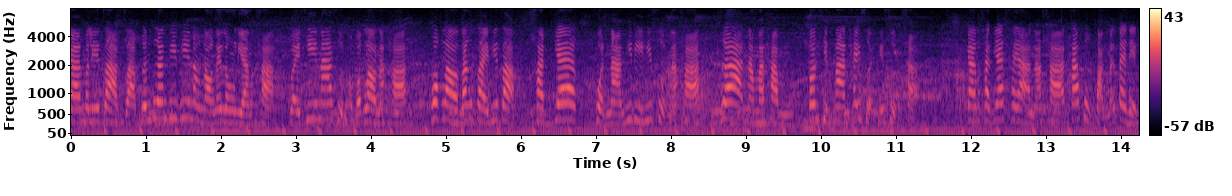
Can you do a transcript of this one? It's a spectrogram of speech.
การบริจาคจากเพื่อนๆพี่ๆน้องๆในโรงเรียนค่ะ ไว้ที่หน้าศูนย์ของพวกเรานะคะ พวกเราตั้งใจที่จะคัดแยกขวดน้ำที่ดีที่สุดนะคะ เพื่อนำมาทำต้นคิดมาสให้สวยที่สุดค่ะ การคัดแยกขยะนะคะ ถ้าปลูกฝังตั้งแต่เด็ก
